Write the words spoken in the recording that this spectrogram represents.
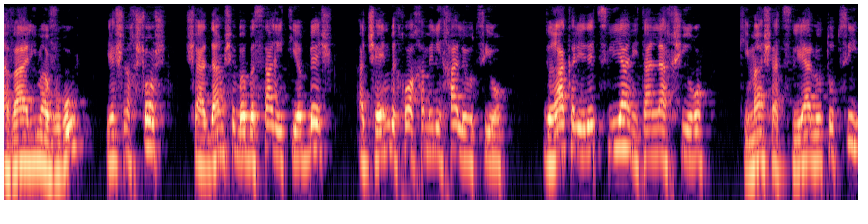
אבל אם עברו, יש לחשוש שהדם שבבשר יתייבש עד שאין בכוח המליחה להוציאו, ורק על ידי צלייה ניתן להכשירו, כי מה שהצלייה לא תוציא,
